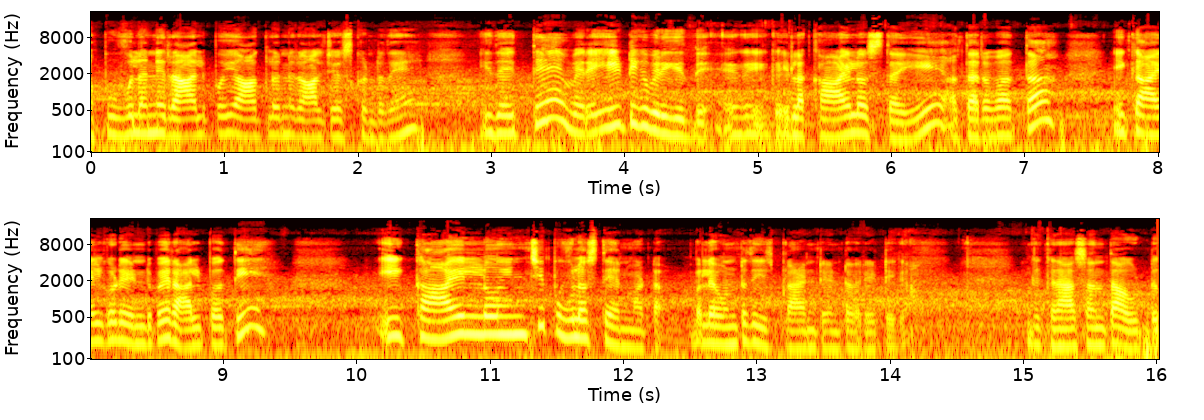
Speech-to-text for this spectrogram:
ఆ పువ్వులన్నీ రాలిపోయి ఆకులన్నీ రాలి చేసుకుంటుంది ఇదైతే వెరైటీగా పెరిగిద్ది. ఇక ఇలా కాయలు వస్తాయి ఆ తర్వాత ఈ కాయలు కూడా ఎండిపోయి రాలిపోతాయి ఈ కాయల్లోంచి పువ్వులు వస్తాయి అనమాట భలే ఉంటుంది ఈ ప్లాంట్ ఏంటో వెరైటీగా. ఇంకా గ్రాస్ అంతా అవుట్.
